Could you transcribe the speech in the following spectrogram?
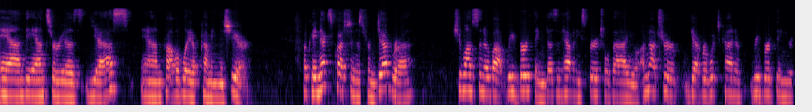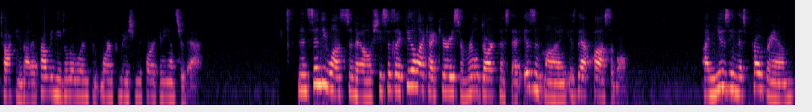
And the answer is yes, and probably upcoming this year. Okay, next question is from Deborah. She wants to know about rebirthing. Does it have any spiritual value? I'm not sure, Deborah, which kind of rebirthing you're talking about. I probably need a little inf- more information before I can answer that. Then Cindy wants to know, she says, I feel like I carry some real darkness that isn't mine. Is that possible? I'm using this program.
